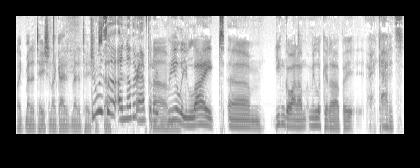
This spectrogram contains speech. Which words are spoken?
like meditation, like guided meditation There was a, another app that I Um, really liked. Um, you can go on. Let me look it up. I, I, God, it's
